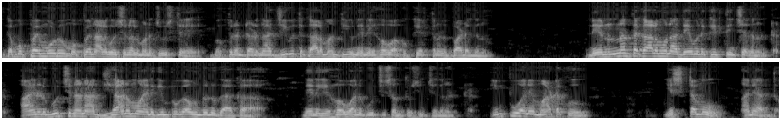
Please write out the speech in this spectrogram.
ఇంకా ముప్పై మూడు ముప్పై నాలుగు వచనాలు మనం చూస్తే భక్తుడు అంటాడు నా జీవిత కాలం అంతయు నేను ఏహోవాకు కీర్తనలు పాడేదను. నేనున్నంత కాలము నా దేవుని కీర్తించేదని అంటాడు. ఆయనను గూర్చిన నా ధ్యానము ఆయనకి ఇంపుగా ఉండును గాక నేను యహోవాను గూర్చి సంతోషించేదని అంటాడు. ఇంపు అనే మాటకు ఇష్టము అనే అర్థం.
